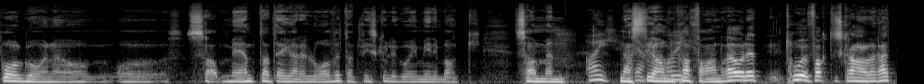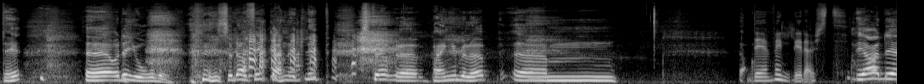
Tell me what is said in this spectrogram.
pågående og, og sa, mente at jeg hadde lovet at vi skulle gå i minibank sammen Oi. neste ja. gang vi traff hverandre, og det tror jeg faktisk han hadde rett i. Eh, og det gjorde vi. Så da fikk han et litt større pengebeløp. Um, Det er veldig raust. ja, det,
